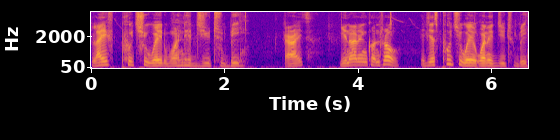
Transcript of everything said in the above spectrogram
Life puts you where it wanted you to be. All right? You're not in control. It just puts you where it wanted you to be.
